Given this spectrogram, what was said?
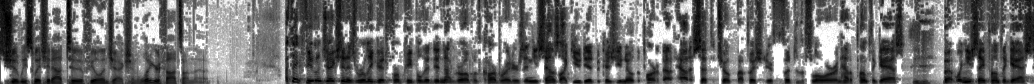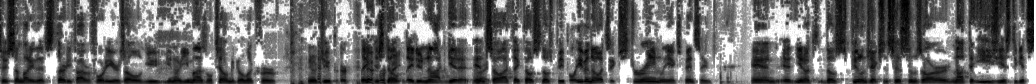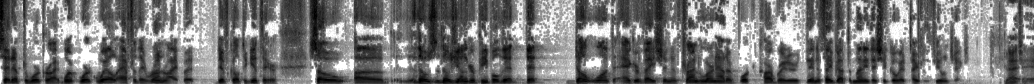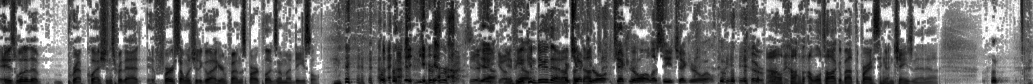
Should we switch it out to fuel injection? What are your thoughts on that? I think fuel injection is really good for people that did not grow up with carburetors, and it sounds like you did because you know the part about how to set the choke by pushing your foot to the floor and how to pump the gas. Mm-hmm. But when you say pump the gas to somebody that's 35 or 40 years old, you you know you might as well tell them to go look for you know Jupiter. They just right. don't they do not get it, and right. so I think those those people, even though it's extremely expensive, and it, you know those fuel injection systems are not the easiest to get set up to work right, work well after they run right, but difficult to get there. So uh, those those younger people that that don't want the aggravation of trying to learn how to work a carburetor, then if they've got the money, they should go ahead and pay for the fuel injection. Gotcha. Uh, is one of the prep questions for that. First, I want you to go out here and find the spark plugs on my diesel. yeah. Right. yeah. You if you yeah. can do that, I'll check, your oil, check your oil. Let's see you check your oil. I'll, I'll, I will talk about the pricing on changing that out.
